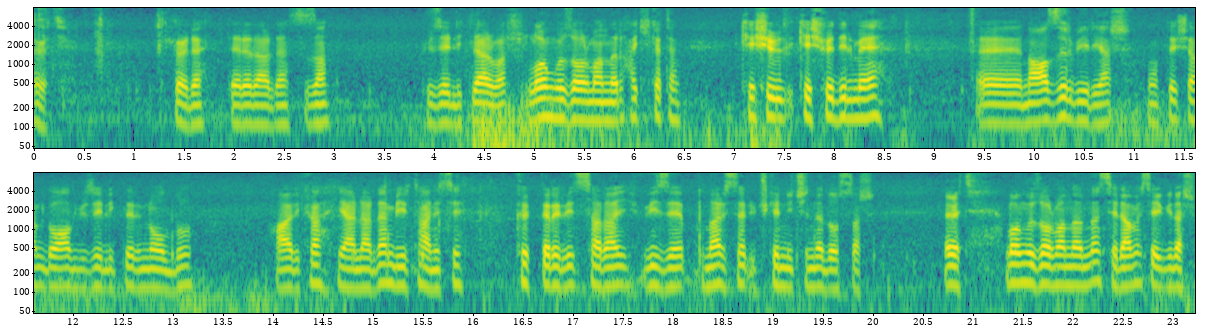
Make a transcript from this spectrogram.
Evet. Şöyle derelerden sızan güzellikler var. Longoz ormanları hakikaten keşif, keşfedilmeye eee, nazır bir yer. Muhteşem doğal güzelliklerin olduğu harika yerlerden bir tanesi. Kırklareli, Saray, Vize, Pınarhisar üçgenin içinde dostlar. Evet, Longoz ormanlarından selam ve sevgiler.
